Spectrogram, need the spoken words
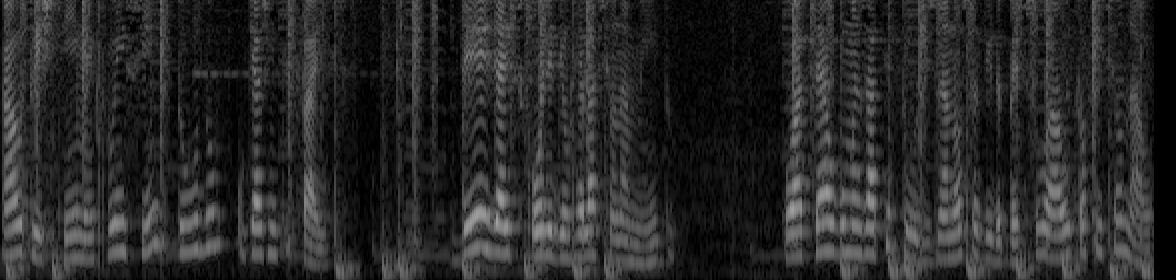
A autoestima influencia em tudo o que a gente faz, desde a escolha de um relacionamento ou até algumas atitudes na nossa vida pessoal e profissional.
